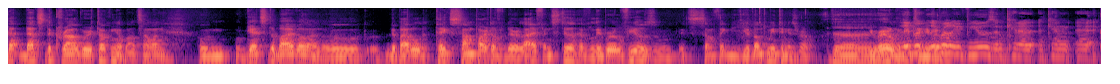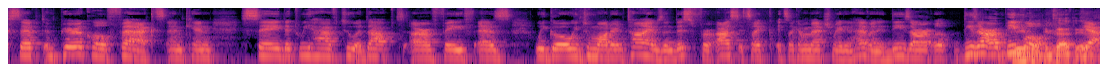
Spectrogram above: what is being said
That that's the crowd we're talking about. Someone. Who, who gets the Bible and who the Bible takes some part of their life and still have liberal views. I mean, it's something you don't meet in Israel. The You rarely meet in Israel. liberally views and can uh, can uh, accept empirical facts and can say that we have to adapt our faith as we go into modern times and this for us it's like it's like a match made in heaven these are uh, these are our people, people. Exactly. yeah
